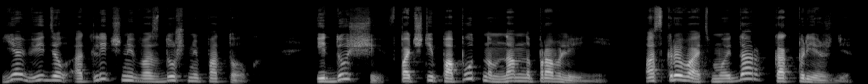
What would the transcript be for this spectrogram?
я видел отличный воздушный поток, идущий в почти попутном нам направлении. А скрывать мой дар, как прежде,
